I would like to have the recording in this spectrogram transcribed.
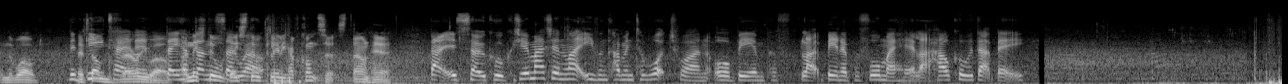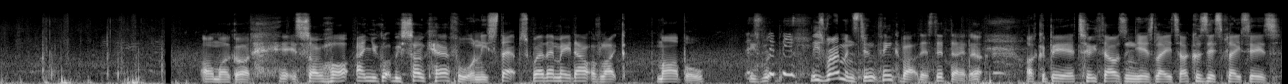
in the world. The They've done very well. they have and they done still so they still clearly have concerts down here. That is so cool. Could you imagine like even coming to watch one or being like being a performer here? Like how cool would that be? Oh my god, it is so hot and you've got to be so careful on these steps where they're made out of like marble. These, these Romans didn't think about this, did they? That I could be here 2,000 years later because this place is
